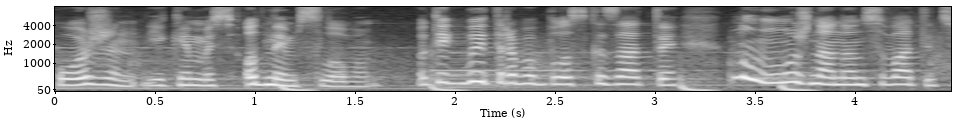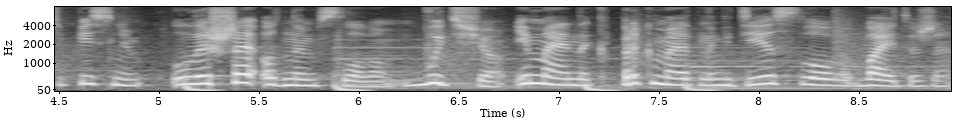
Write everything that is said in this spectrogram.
Кожен якимось одним словом. От якби треба було сказати, ну можна анонсувати цю пісню лише одним словом, будь-що іменник, прикметник, дієслово, байдуже.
